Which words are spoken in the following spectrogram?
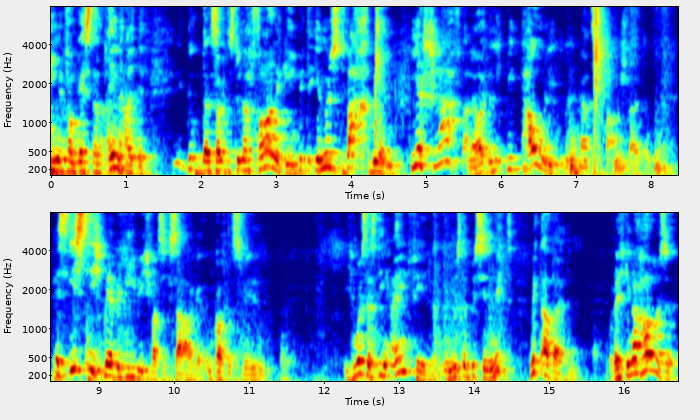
Dinge von gestern einhaltet? Du, dann solltest du nach vorne gehen. Bitte, ihr müsst wach werden. Ihr schlaft alle. Heute liegt wie Tau liegt über die ganze Veranstaltung. Es ist nicht mehr beliebig, was ich sage, um Gottes Willen. Ich muss das Ding einfädeln. Ihr müsst ein bisschen mit, mitarbeiten. Oder ich gehe nach Hause.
